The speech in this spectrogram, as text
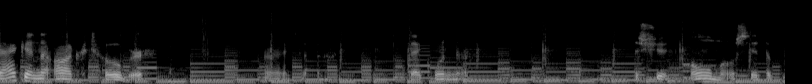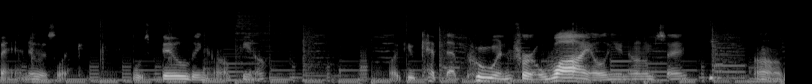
back in October. Alright. Uh, back when uh, the shit almost hit the fan. It was like, it was building up, you know? Like you kept that pooing for a while, you know what I'm saying? Um,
